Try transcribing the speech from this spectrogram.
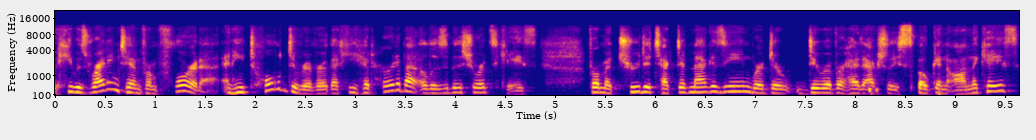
he was writing to him from Florida, and he told DeRiver that he had heard about Elizabeth Short's case from a True Detective magazine where De- DeRiver had actually spoken on the case.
